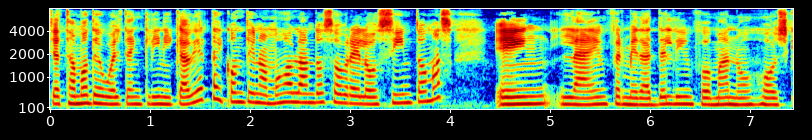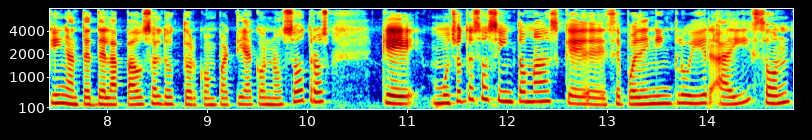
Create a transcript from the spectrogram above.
Ya estamos de vuelta en Clínica Abierta y continuamos hablando sobre los síntomas en la enfermedad del linfoma no Hodgkin. Antes de la pausa, el doctor compartía con nosotros que muchos de esos síntomas que se pueden incluir ahí son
